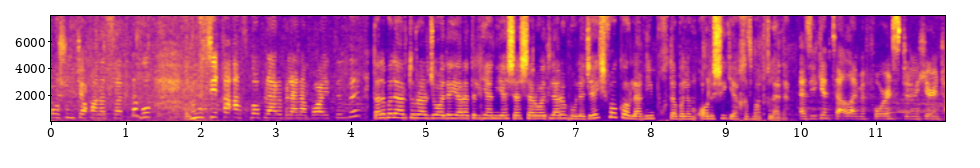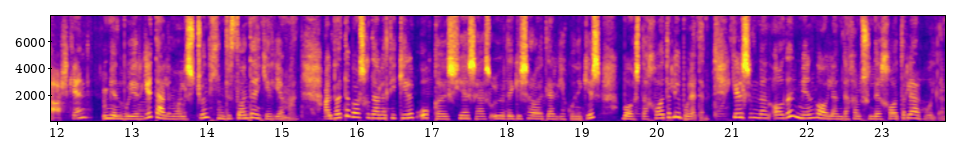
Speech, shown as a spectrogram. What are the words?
qo'shimcha xona sifatida bu musiqa asboblari bilan ham boyitildi talabalar turar joyda yaratilgan yashash sharoitlari bo'lajak shifokorlarning puxta bilim olishiga xizmat qiladi As you can tell, I'm a foreign student here in Tashkent. Men bu yerga ta'lim olish uchun Hindistondan kelganman. Albatta boshqa davlatga kelib o'qish, yashash, u yerdagi sharoitlarga ko'nikish boshida xavotirli bo'ladi. Kelishimdan oldin men va oilamda ham shunday xavotirlar bo'ldi.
